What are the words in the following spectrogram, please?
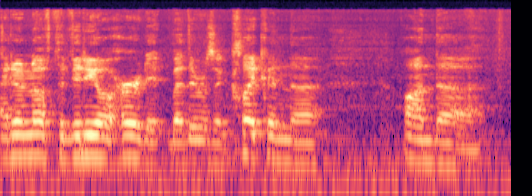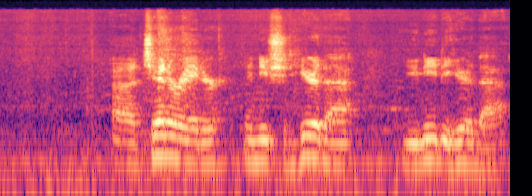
I don't know if the video heard it, but there was a click in the on the uh, generator, and you should hear that. You need to hear that.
